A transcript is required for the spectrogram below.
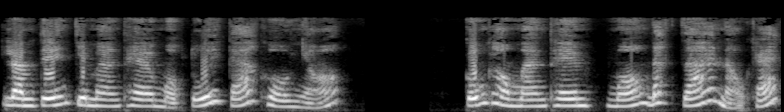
Lâm Tiến chỉ mang theo một túi cá khô nhỏ, cũng không mang thêm món đắt giá nào khác.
